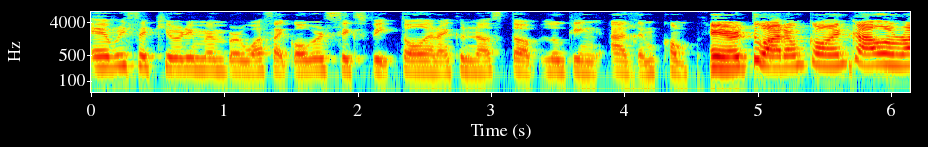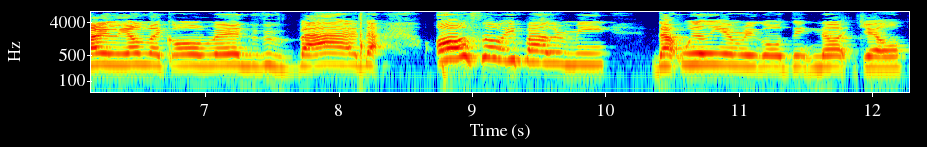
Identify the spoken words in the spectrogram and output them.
every security member was like over six feet tall and i could not stop looking at them compared to adam cole and kyle o'reilly. I'm like oh man this is bad. Also it bothered me that william regal did not yell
